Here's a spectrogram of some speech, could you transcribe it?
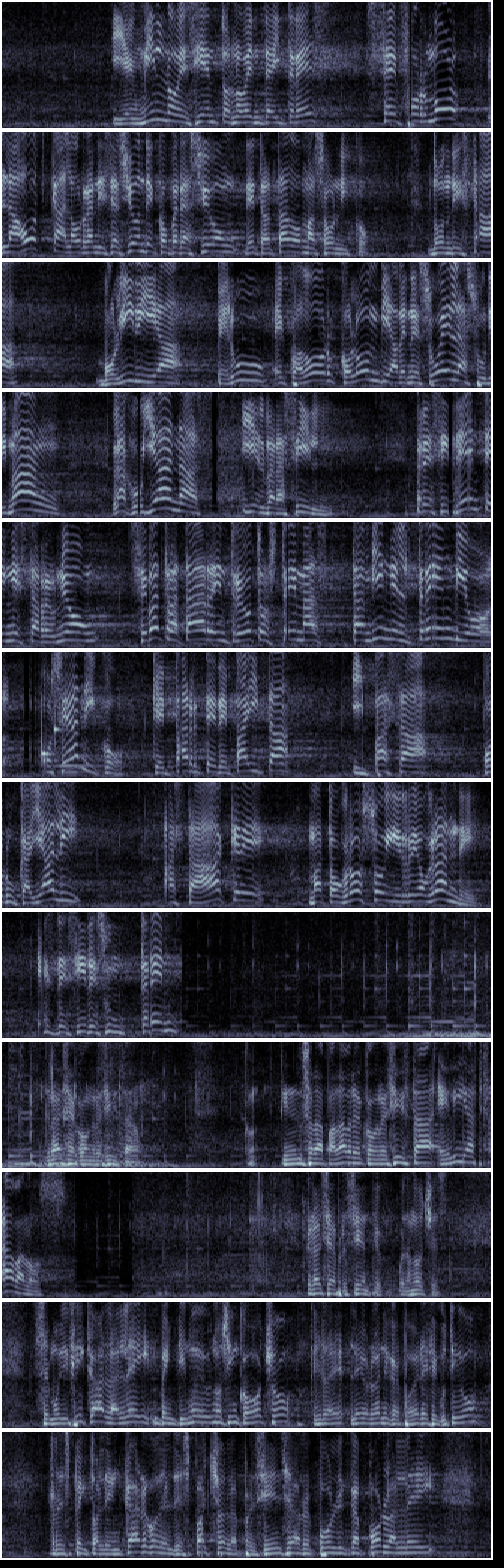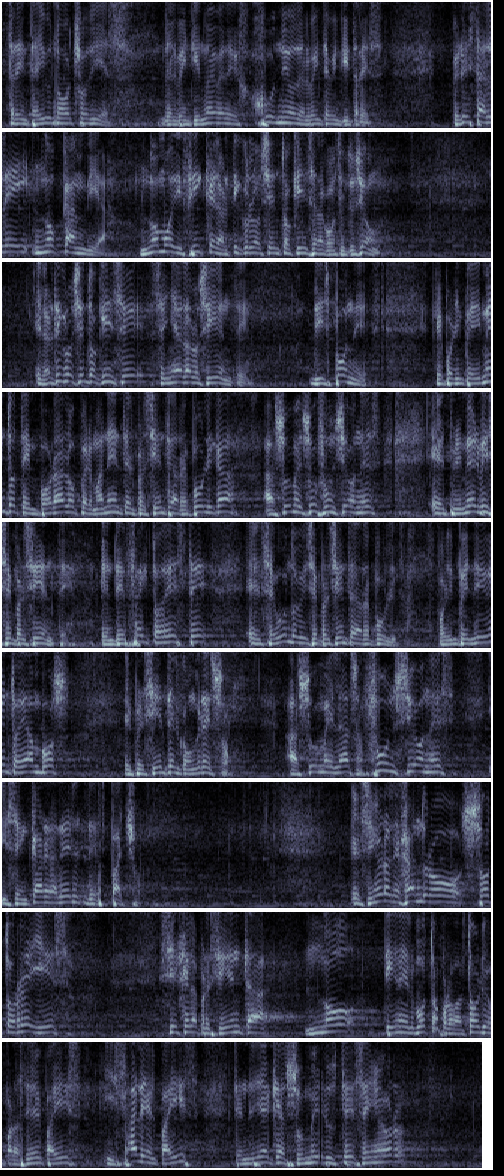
Y en 1993 se formó la OTCA, la Organización de Cooperación de Tratado Amazónico, donde está Bolivia, Perú, Ecuador, Colombia, Venezuela, Surimán, las Guyanas y el Brasil. Presidente, en esta reunión se va a tratar, entre otros temas, también el tren bioceánico que parte de Paita y pasa por Ucayali hasta Acre, Mato Grosso y Río Grande. Es decir, es un tren Gracias, congresista. Tiene uso la palabra el congresista Elías Ábalos. Gracias, presidente. Buenas noches. Se modifica la ley 29158, que es la ley orgánica del Poder Ejecutivo, respecto al encargo del despacho de la Presidencia de la República por la ley 31810 del 29 de junio del 2023. Pero esta ley no cambia, no modifica el artículo 115 de la Constitución. El artículo 115 señala lo siguiente, dispone que por impedimento temporal o permanente el presidente de la República asume sus funciones el primer vicepresidente. En defecto de este, el segundo vicepresidente de la República. Por impedimento de ambos, el presidente del Congreso asume las funciones y se encarga del despacho. El señor Alejandro Soto Reyes, si es que la presidenta no tiene el voto aprobatorio para salir del país y sale del país, tendría que asumir usted, señor,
